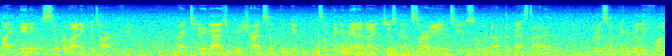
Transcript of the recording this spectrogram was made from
light painting with silver lining photography. Alright, today guys we're going to be trying something new. It's something Amanda and I just got started into, so we're not the best at it, but it's something really fun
